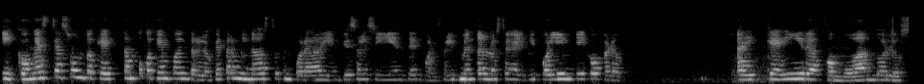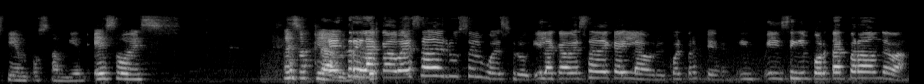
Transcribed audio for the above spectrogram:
Y con este asunto que tan poco tiempo entre lo que ha terminado esta temporada y empieza la siguiente, bueno, felizmente no está en el equipo olímpico, pero hay que ir acomodando los tiempos también. Eso es eso es claro. Entre la cabeza de Russell Westbrook y la cabeza de Kyle Lowry, ¿cuál prefieren? Y, sin importar para dónde va.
